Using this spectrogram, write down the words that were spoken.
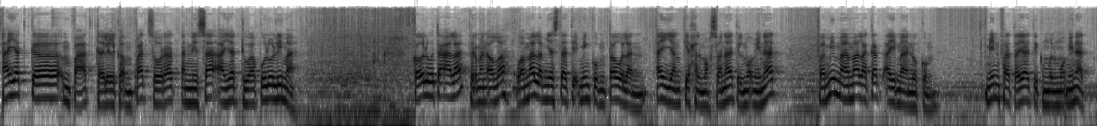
Ayat keempat, dalil keempat surat An-Nisa ayat 25. Qauluhu ta'ala firman Allah, "Wa ma lam yastati' minkum taulan ay yankihal muhsanatil mu'minat famimma malakat aymanukum min fatayatikumul mu'minat."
